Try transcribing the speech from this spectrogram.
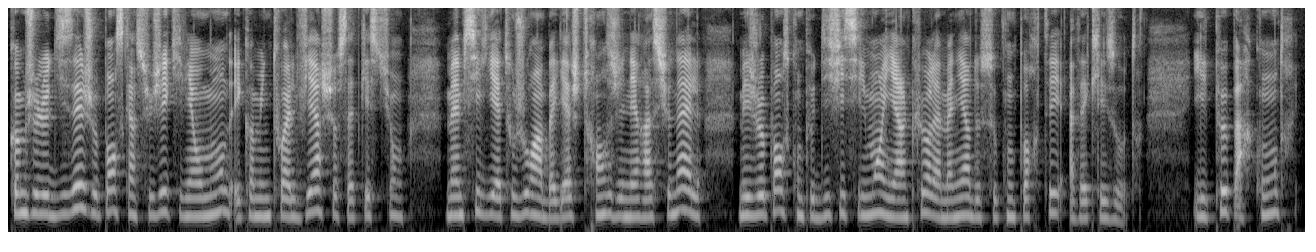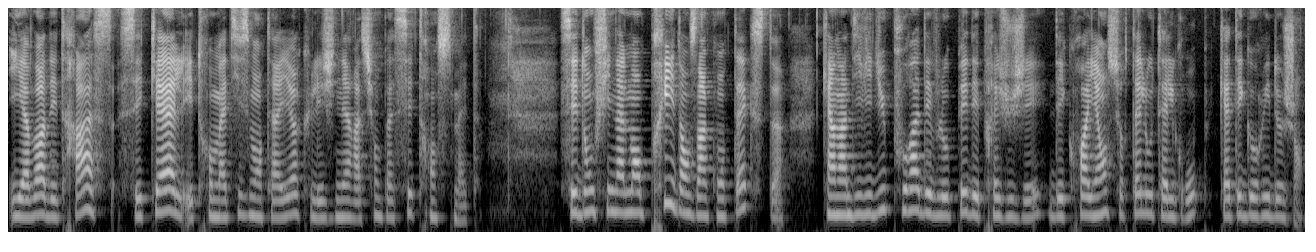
Comme je le disais, je pense qu'un sujet qui vient au monde est comme une toile vierge sur cette question, même s'il y a toujours un bagage transgénérationnel, mais je pense qu'on peut difficilement y inclure la manière de se comporter avec les autres. Il peut par contre y avoir des traces, séquelles et traumatismes antérieurs que les générations passées transmettent. C'est donc finalement pris dans un contexte qu'un individu pourra développer des préjugés, des croyances sur tel ou tel groupe, catégorie de gens.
